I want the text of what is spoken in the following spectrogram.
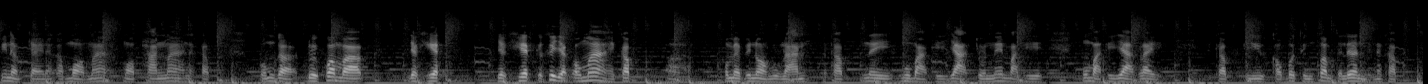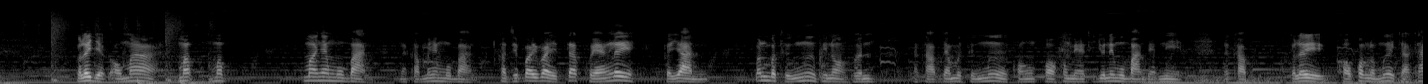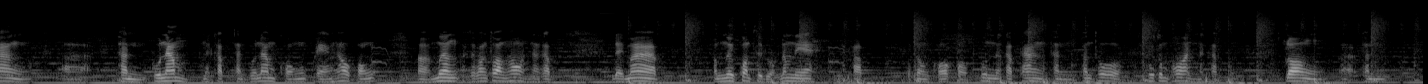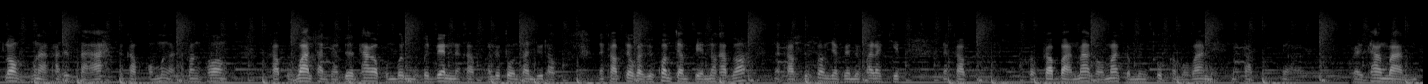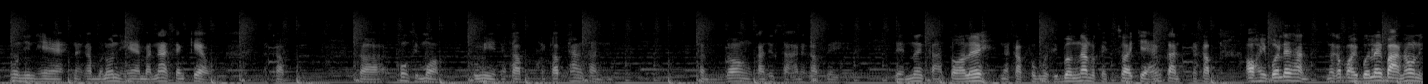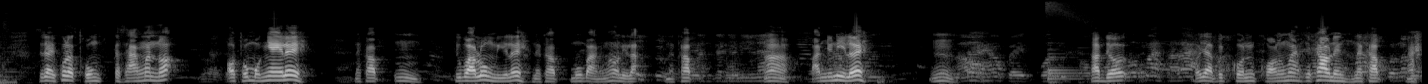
มีน้ำใจนะครับหมอบมากหมอบพานมากนะครับ ผมก็ด้วยความว่าอยากเฮ็ดอยากเฮ็ดก็คืออยากเอามาให้กับพ่อแม่พี่น้องลูกหลานนะครับ ในหมู่บ้านที่ยากจนในบ้านที่หมู่บ้านที่ยากไรนะครับที่เขาบ่ถึงความเจริญนี่นะครับ ก็เลยอยากเอามามามามายังหมู่บ้านนะครับมายังหมู่บ้านก็สิไปไว้แต่แขวงเลยก็ย่าน มันมาถึงมือพี่น้องเพิ่นนะครับยังมาถึงมือของพ่อของแม่ที่อยู่ในหมู่บ้านแบบนี้นะครับ ก็เลยขอความร่วมมือจากทางอ่าท่านผู้นำนะครับท่านผู้นำของแผงเฮ้าของอเมืองอัสสัมพังทองเฮ้านะครับ ได้มาอำนวยความสะดวกน้ำแน่นะครับก็ต้องขอขอบคุณนะครับทางท่านพันโทผู้สมพรนะครับรองอท่านรองผู้นาการศึกษานะครับของเมืองอัสสัมพังทอง ครับผมว่านท่านก็เดินทางกับผมเบิ้นหมู่เป็นเว้นนะครับก็เลยตนท่านอยู่ดอกนะครับแต่ก็ด้วยความจำเป็นนะครับเนาะนะครับด้วยความจำเป็นด้วยภารกิจนะครับก็กลับบ้านมากกว่ามากกับเมืองทุบกับหมู่บ้านเนี่ยนะครับไปทางบ้านโน่นนินแฮนะครับบ้านโน่นแฮบ้านหน้าแสงแก้วนะครับก็คงสิมอบตรงนี้นะครับให้กับทางท่านท่านร่องการศึกษานะครับในเดินเนินการต่อเลยนะครับผมก็สิเบื้องน้ำแล้วก็ซอยแจกกันนะครับเอาให้เบิร์ดได้ท่านนะครับเอาให้เบิร์ดได้บ้านเฮานี่สิได้คนละถงกระสางมันเนาะเอาถงบอกไงเลย นะครับ อืมถือว่าลงนี้เลยนะครับหมู่บ้านของเฮานี่ละนะครับอ่าปันอยู่นี่เลย อืมครับเดี๋ยวเขาอยากไปขนของลงมาจะข้าวหนึ่งนะครับนะ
